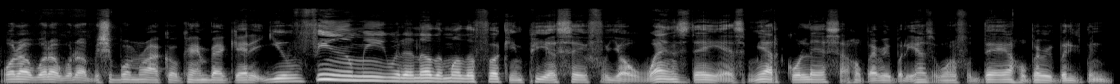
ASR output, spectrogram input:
What up, what up, what up? It's your boy Morocco Kane back at it. You feel me with another motherfucking PSA for your Wednesday. It's miércoles. I hope everybody has a wonderful day. I hope everybody's been,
